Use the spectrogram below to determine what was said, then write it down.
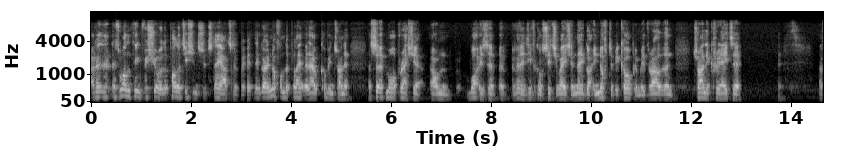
and there's one thing for sure: the politicians should stay out of it. They've got enough on the plate without coming trying to assert more pressure on what is a, a very difficult situation. They've got enough to be coping with, rather than trying to create a a,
